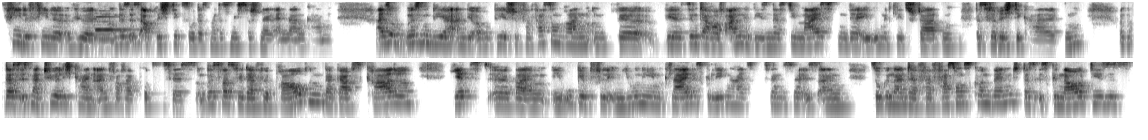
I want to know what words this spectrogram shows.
viele, viele Hürden. Und das ist auch richtig so, dass man das nicht so schnell ändern kann. Also müssen wir an die europäische Verfassung ran und wir, wir sind darauf angewiesen, dass die meisten der EU-Mitgliedstaaten das für richtig halten. Und das ist natürlich kein einfacher Prozess. Und das, was wir dafür brauchen, da gab es gerade jetzt äh, beim EU-Gipfel im Juni ein kleines Gelegenheitsfenster, ist ein sogenannter Verfassungskonvent. Das ist genau dieses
